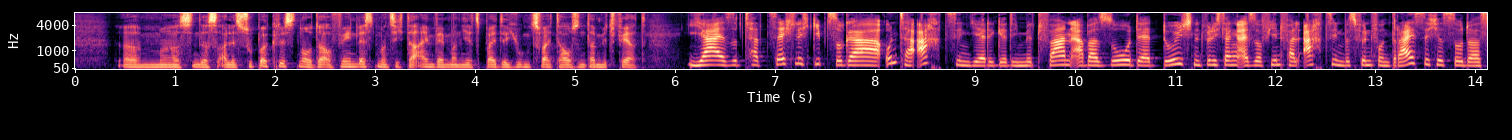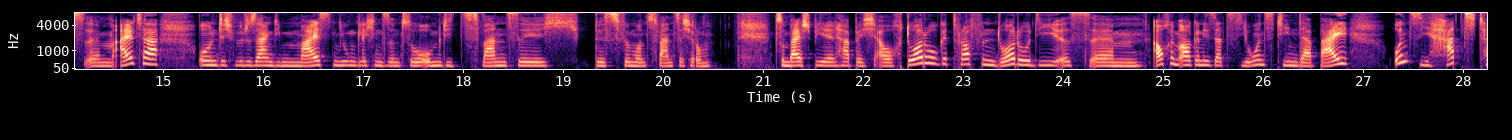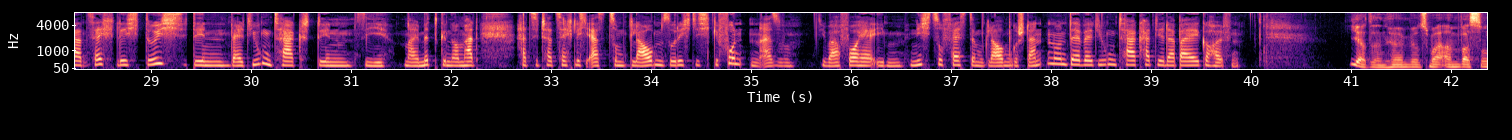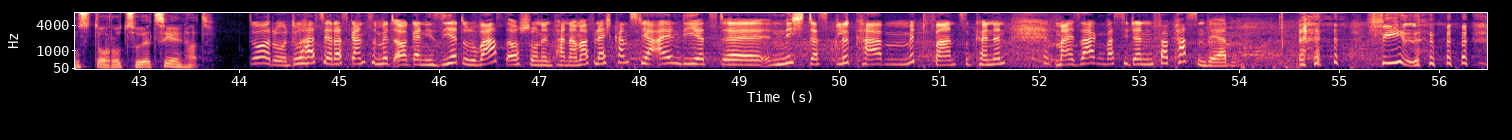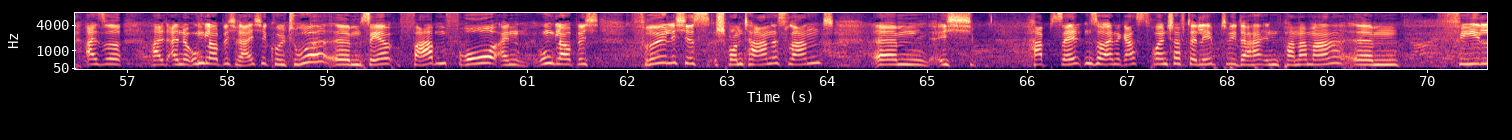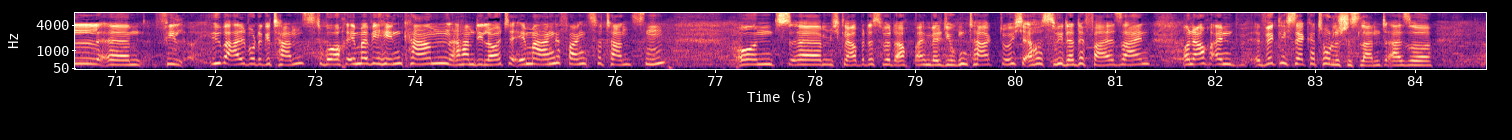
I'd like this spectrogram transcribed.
ähm, sind das alles Superchristen oder auf wen lässt man sich da ein, wenn man jetzt bei der Jugend 2000 da mitfährt? Ja, also tatsächlich gibt es sogar unter 18-Jährige, die mitfahren, aber so der Durchschnitt würde ich sagen, also auf jeden Fall 18 bis 35 ist so das ähm, Alter und ich würde sagen, die meisten Jugendlichen sind so um die 20 bis 25 rum. Zum Beispiel habe ich auch Doro getroffen. Doro, die ist ähm, auch im Organisationsteam dabei und sie hat tatsächlich durch den Weltjugendtag, den sie mal mitgenommen hat, hat sie tatsächlich erst zum Glauben so richtig gefunden. Also die war vorher eben nicht so fest im Glauben gestanden und der Weltjugendtag hat ihr dabei geholfen. Ja, dann hören wir uns mal an, was uns Doro zu erzählen hat. Doro, du hast ja das Ganze mit organisiert und du warst auch schon in Panama. Vielleicht kannst du ja allen, die jetzt äh, nicht das Glück haben, mitfahren zu können, mal sagen, was sie denn verpassen werden. viel. Also halt eine unglaublich reiche Kultur, ähm, sehr farbenfroh, ein unglaublich fröhliches, spontanes Land. Ähm, ich habe selten so eine Gastfreundschaft erlebt wie da in Panama. Ähm, viel, viel, überall wurde getanzt, wo auch immer wir hinkamen, haben die Leute immer angefangen zu tanzen. Und ähm, ich glaube, das wird auch beim Weltjugendtag durchaus wieder der Fall sein. Und auch ein wirklich sehr katholisches Land. Also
